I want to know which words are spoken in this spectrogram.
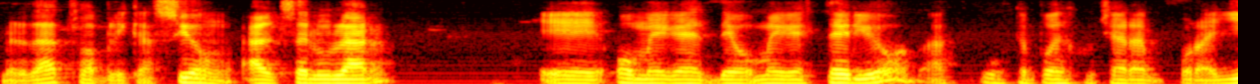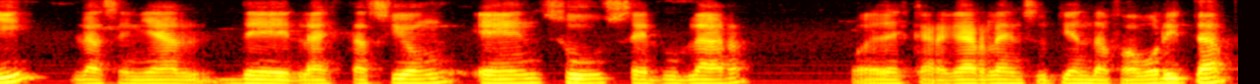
¿verdad? Su aplicación al celular, eh, Omega, de Omega Stereo. Ah, usted puede escuchar por allí la señal de la estación en su celular. Puede descargarla en su tienda favorita.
